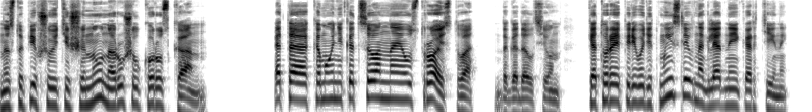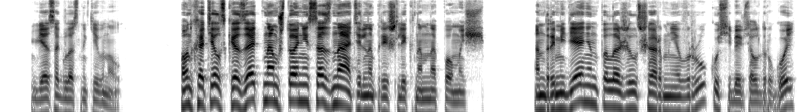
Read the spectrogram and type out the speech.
Наступившую тишину нарушил Корускан. «Это коммуникационное устройство», — догадался он, «которое переводит мысли в наглядные картины». Я согласно кивнул. Он хотел сказать нам, что они сознательно пришли к нам на помощь. Андромедянин положил шар мне в руку, себе взял другой.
